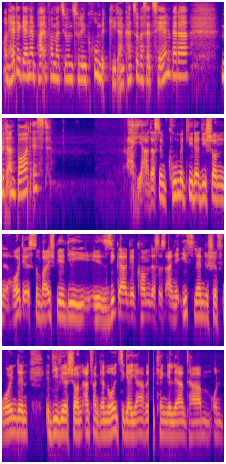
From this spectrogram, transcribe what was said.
und hätte gerne ein paar Informationen zu den Crewmitgliedern. Kannst du was erzählen, wer da mit an Bord ist? Ja, das sind Crewmitglieder, die schon, heute ist zum Beispiel die Sika gekommen, das ist eine isländische Freundin, die wir schon Anfang der 90er Jahre kennengelernt haben und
